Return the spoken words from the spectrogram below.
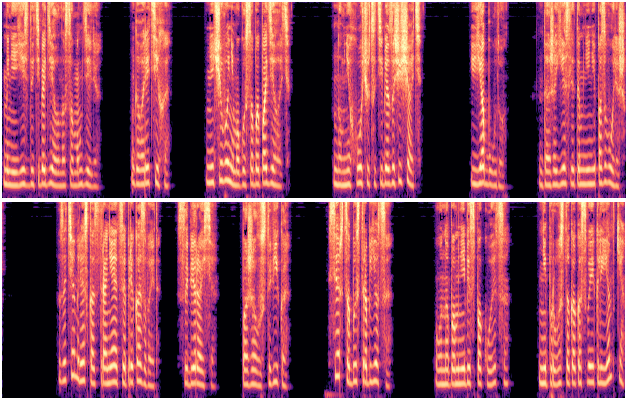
Мне есть до тебя дело на самом деле. Говори тихо. Ничего не могу с собой поделать. Но мне хочется тебя защищать. И я буду. Даже если ты мне не позволишь. Затем резко отстраняется и приказывает. «Собирайся. Пожалуйста, Вика, Сердце быстро бьется. Он обо мне беспокоится. Не просто как о своей клиентке?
